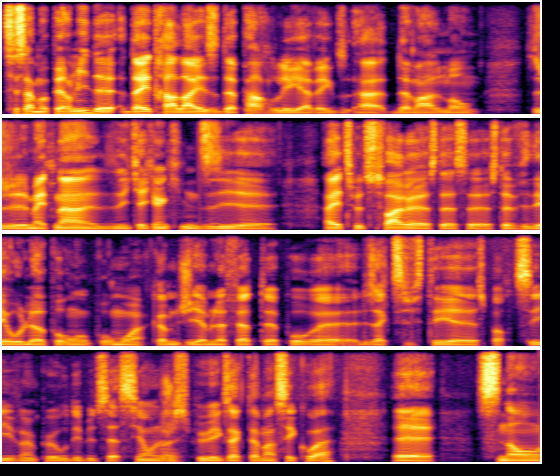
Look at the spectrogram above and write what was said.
ça m'a permis d'être à l'aise de parler avec, à- devant le monde. J'ai- maintenant, il y a quelqu'un qui me dit euh, Hey, tu peux-tu faire euh, cette, cette- cette vidéo-là pour, pour moi? Comme JM l'a fait pour euh, les activités sportives un peu au début de session. Je ne sais plus exactement c'est quoi. Sinon,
